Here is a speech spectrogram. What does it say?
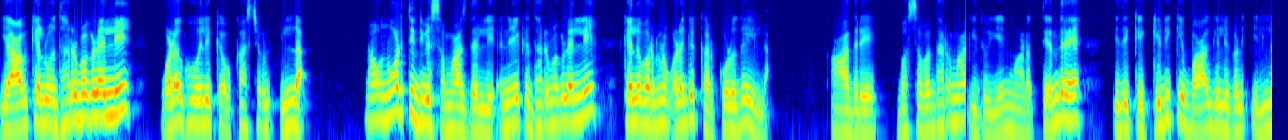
ಯಾವ ಕೆಲವು ಧರ್ಮಗಳಲ್ಲಿ ಒಳಗೆ ಹೋಗಲಿಕ್ಕೆ ಅವಕಾಶಗಳು ಇಲ್ಲ. ನಾವು ನೋಡ್ತಿದ್ವಿ ಸಮಾಜದಲ್ಲಿ ಅನೇಕ ಧರ್ಮಗಳಲ್ಲಿ ಕೆಲವರನ್ನ ಒಳಗೆ ಕರ್ಕೊಳ್ಳೋದೇ ಇಲ್ಲ. ಆದರೆ ಬಸವ ಧರ್ಮ ಇದು ಏನು ಮಾಡುತ್ತೆ ಅಂದರೆ ಇದಕ್ಕೆ ಕಿಡಿಕಿ ಬಾಗಿಲುಗಳು ಇಲ್ಲ.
